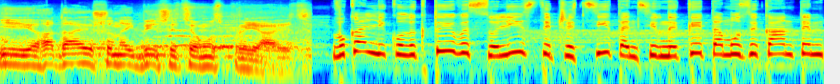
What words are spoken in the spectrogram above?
і гадаю, що найбільше цьому сприяють. Вокальні колективи, солісти, читці, танцівники та музиканти.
